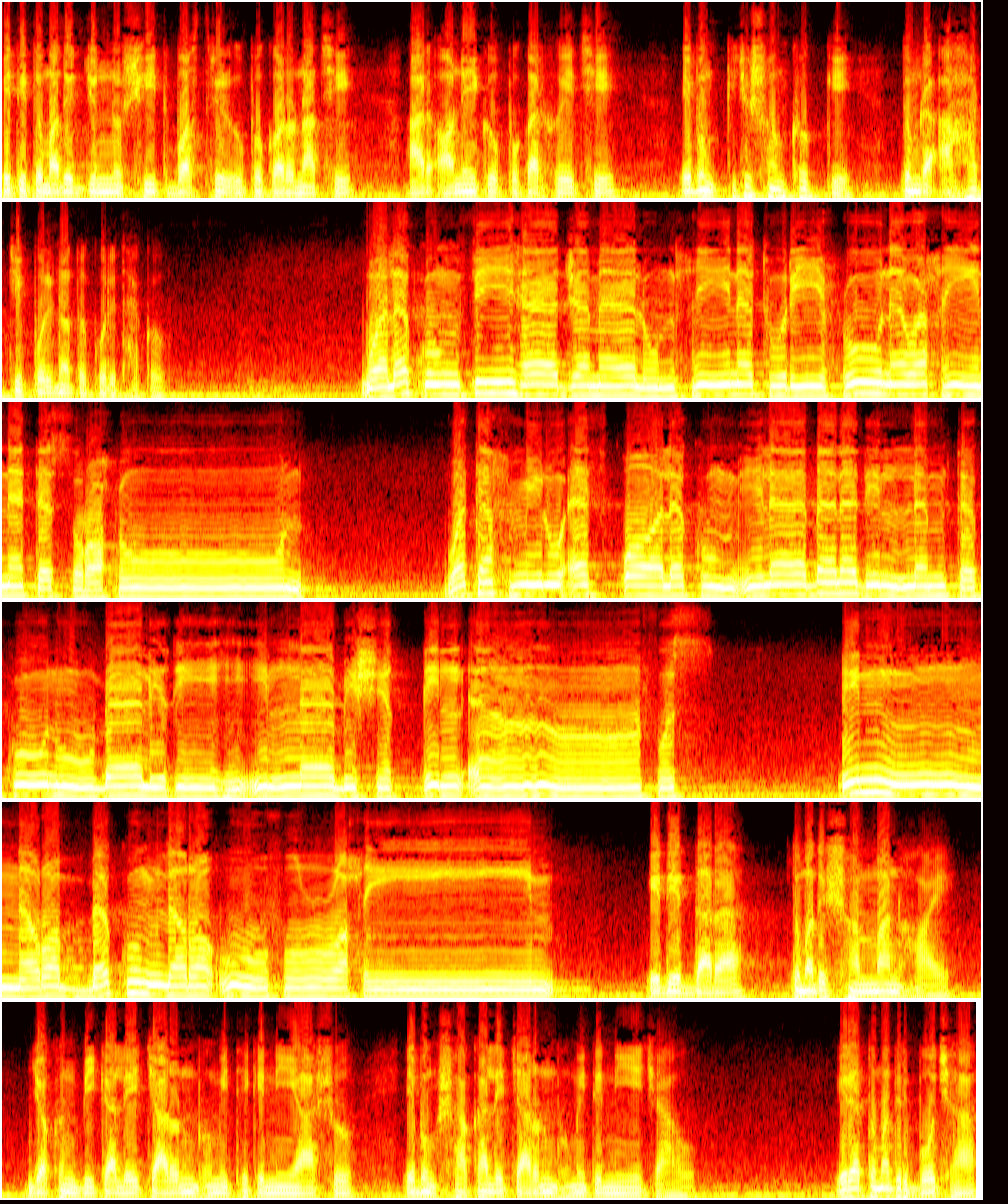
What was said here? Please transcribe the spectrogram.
এতে তোমাদের জন্য শীত বস্ত্রের উপকরণ আছে আর অনেক উপকার হয়েছে এবং কিছু সংখ্যককে তোমরা আহার্যে পরিণত করে থাকো ولكم فيها جمال حين تريحون وحين تسرحون وتحمل أثقالكم إلى بلد لم تكونوا بالغيه إلا بشق الأنفس إن ربكم لرؤوف رحيم এদের দ্বারা তোমাদের সম্মান হয় যখন বিকালে চারণভূমি থেকে নিয়ে আসো এবং সকালে চারণভূমিতে নিয়ে যাও এরা তোমাদের বোঝা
